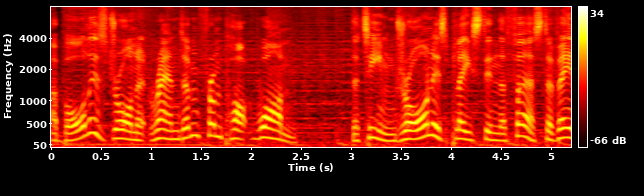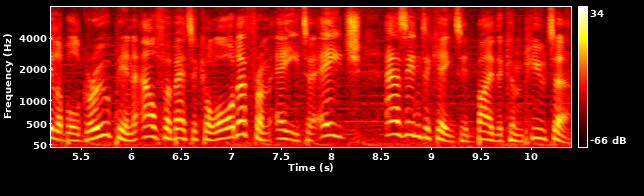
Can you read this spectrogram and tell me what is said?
A ball is drawn at random from pot 1. The team drawn is placed in the first available group in alphabetical order from A to H, as indicated by the computer.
